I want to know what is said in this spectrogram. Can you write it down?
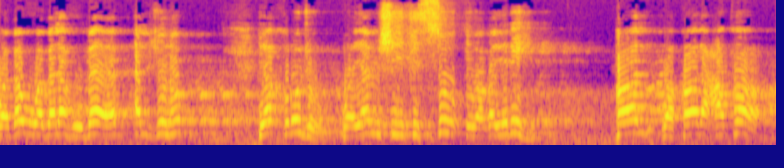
وبوب له باب الجنب يخرج ويمشي في السوق وغيره. قال وقال عطاء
